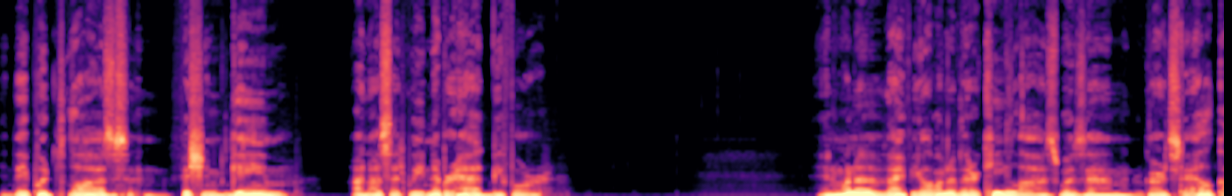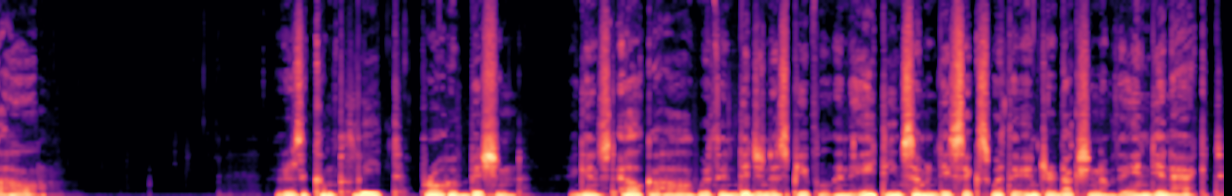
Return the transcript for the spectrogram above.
And they put laws and fish and game on us that we never had before. And one of, I feel, one of their key laws was um, in regards to alcohol. There's a complete prohibition against alcohol with indigenous people in 1876 with the introduction of the Indian Act.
